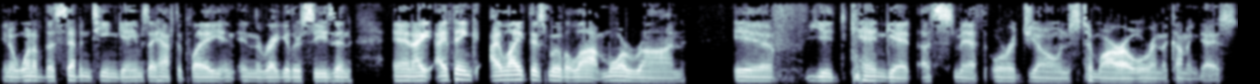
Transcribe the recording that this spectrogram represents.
you know, one of the 17 games they have to play in, in the regular season. And I, I think I like this move a lot more, Ron, if you can get a Smith or a Jones tomorrow or in the coming days.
